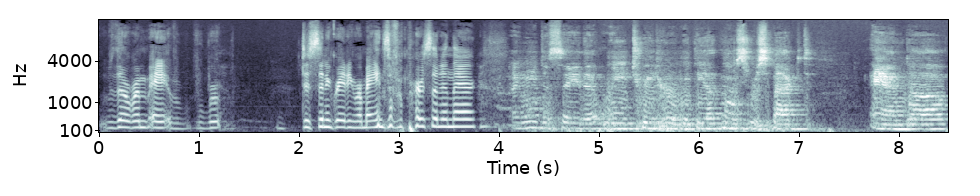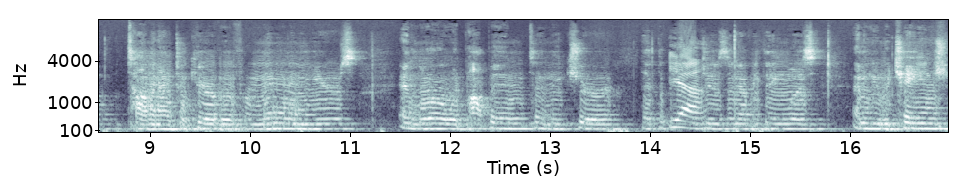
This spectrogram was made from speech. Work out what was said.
the rema- r- disintegrating remains of a person in there. I need to say that we treat her with the utmost respect, and uh, Tom and I took care of her for many, many years. And Laura would pop in to make sure that the Yeah. bandages and everything was, and we would change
